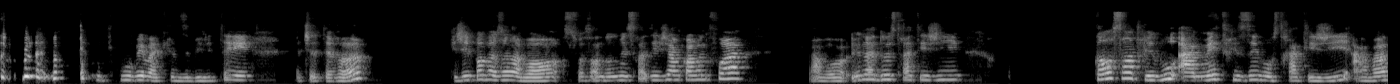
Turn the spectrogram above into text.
prouver ma crédibilité, etc. J'ai pas besoin d'avoir 72 000 stratégies encore une fois. Je vais avoir une à deux stratégies. Concentrez-vous à maîtriser vos stratégies avant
